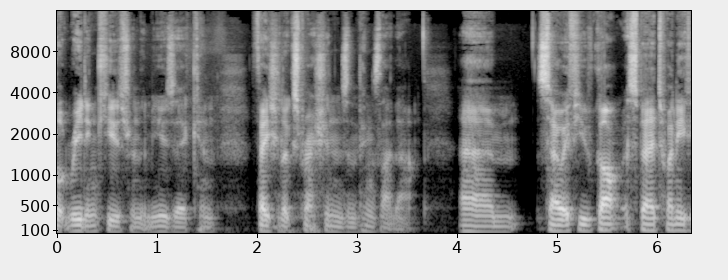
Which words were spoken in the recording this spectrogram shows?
but reading cues from the music and facial expressions and things like that. Um, so if you've got a spare 20,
